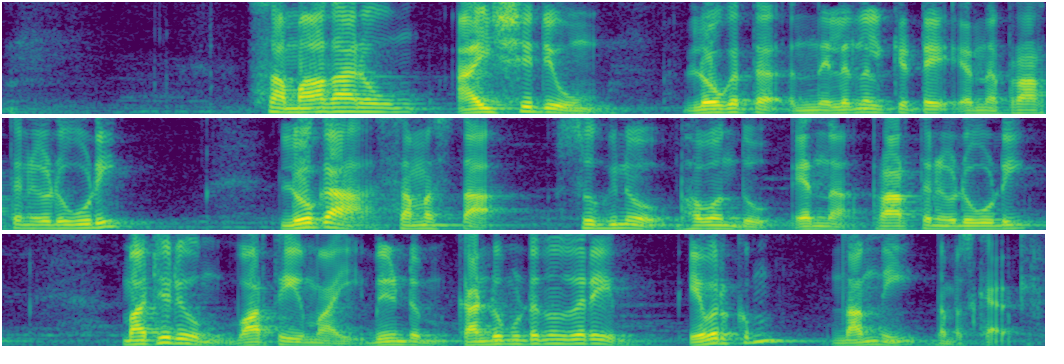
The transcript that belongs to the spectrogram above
സമാധാനവും ഐശ്വര്യവും ലോകത്ത് നിലനിൽക്കട്ടെ എന്ന പ്രാർത്ഥനയോടുകൂടി ലോക സമസ്ത സുഗ്നോ ഭവന്തു എന്ന പ്രാർത്ഥനയോടുകൂടി മറ്റൊരു വാർത്തയുമായി വീണ്ടും കണ്ടുമുട്ടുന്നതുവരെ എവർക്കും നന്ദി നമസ്കാരം.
